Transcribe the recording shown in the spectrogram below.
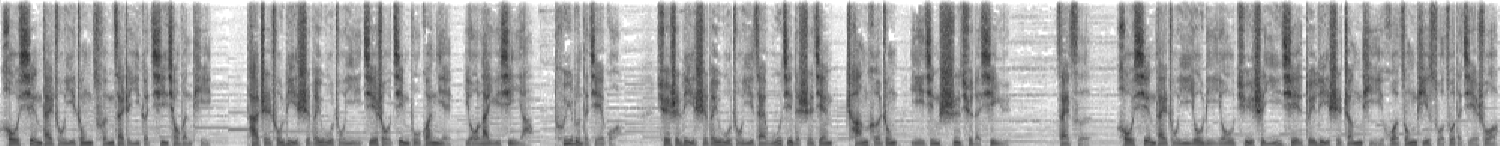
后现代主义中存在着一个蹊跷问题。他指出，历史唯物主义接受进步观念有赖于信仰推论的结果，却是历史唯物主义在无尽的时间长河中已经失去了信誉。在此，后现代主义有理由拒斥一切对历史整体或总体所做的解说，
